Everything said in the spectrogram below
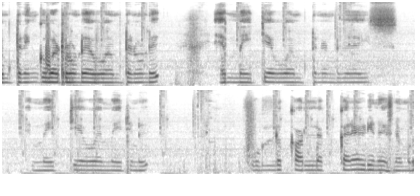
എം ടെൻ ഉണ്ട് എം ഉണ്ട്. M eight evo M ten ഉണ്ട് guys M eight evo M eight ഉണ്ട്. ഫുള്ള് കല്ലക്കര ഐഡിയ ഗൈസ് നമ്മൾ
